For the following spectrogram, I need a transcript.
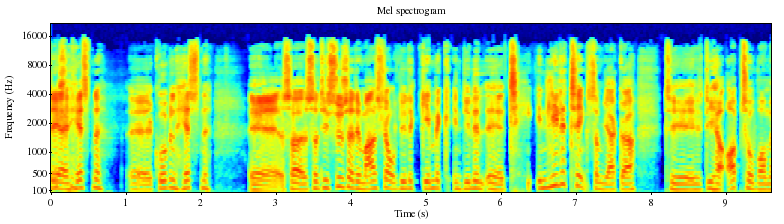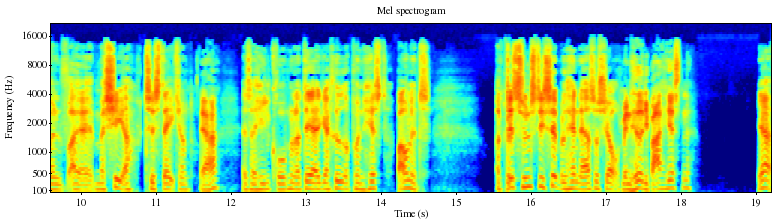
Det er hestene. Øh, gruppen hestene. Øh, så, så de synes, at det er meget sjovt lille gimmick, en lille, øh, en lille ting, som jeg gør til de her optog, hvor man øh, marcherer til stadion. Ja. Altså hele gruppen, og det er, at jeg rider på en hest baglæns. Og det synes de simpelthen er så sjovt. Men hedder de bare hestene? Ja,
